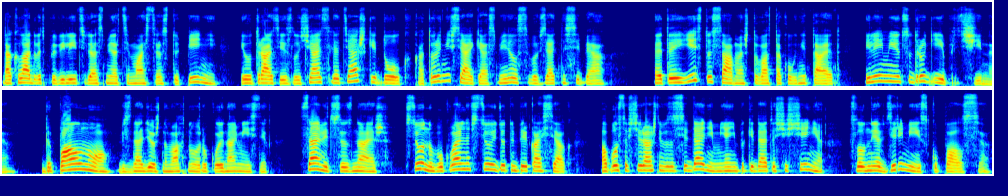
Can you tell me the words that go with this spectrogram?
Докладывать повелителю о смерти мастера ступеней и утрате излучателя тяжкий долг, который не всякий осмелился бы взять на себя. Это и есть то самое, что вас так угнетает, или имеются другие причины? Да полно, безнадежно махнул рукой наместник. Сам ведь все знаешь. Все, ну буквально все идет наперекосяк. А после вчерашнего заседания меня не покидает ощущение, словно я в дерьме искупался.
